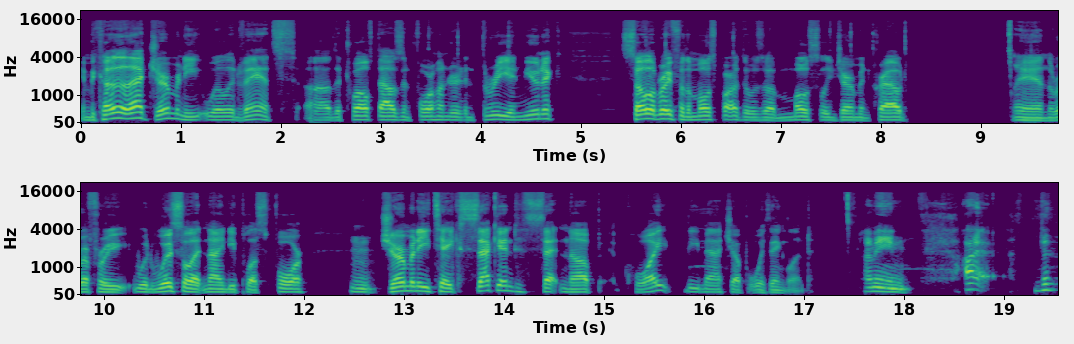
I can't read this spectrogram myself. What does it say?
And because of that, Germany will advance uh, the 12,403 in Munich. Celebrate for the most part. There was a mostly German crowd. And the referee would whistle at 90 plus four. Hmm. Germany takes second, setting up quite the matchup with England. I mean, I the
